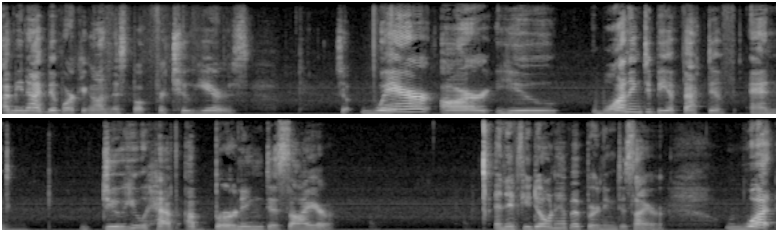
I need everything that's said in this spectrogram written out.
I mean, I've been working on this book for two years. So, where are you wanting to be effective and do you have a burning desire? And if you don't have a burning desire, what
